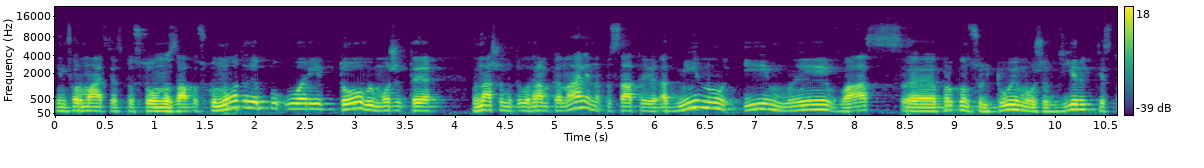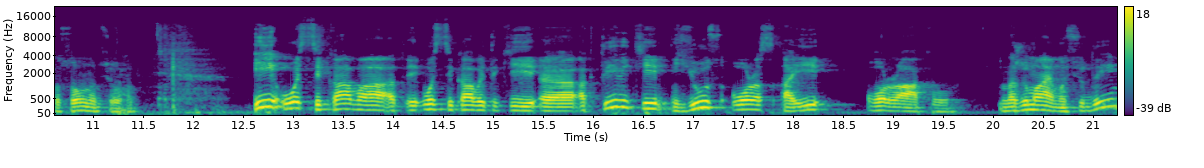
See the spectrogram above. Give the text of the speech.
інформація стосовно запуску ноди по Орі, то ви можете в нашому телеграм-каналі написати адміну, і ми вас е, проконсультуємо вже в Діректі стосовно цього. І ось цікава, ось цікавий такий е, activity Use Oras AI Oracle. Нажимаємо сюди.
